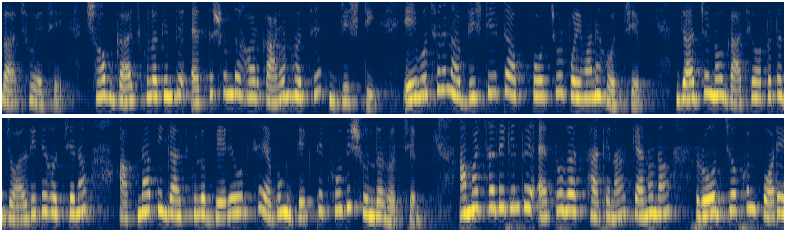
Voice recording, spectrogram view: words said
গাছ হয়েছে। সব গাছগুলো কিন্তু এত সুন্দর হওয়ার কারণ হচ্ছে বৃষ্টি। এই বছরে না বৃষ্টিটা প্রচুর পরিমাণে হচ্ছে। যার জন্য গাছে অতটা জল দিতে হচ্ছে না। আপনা আপনি গাছগুলো বেড়ে উঠছে এবং দেখতে খুবই সুন্দর হচ্ছে। আমার ছাদে কিন্তু এত গাছ থাকে না। কেননা রোদ যখন পড়ে,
